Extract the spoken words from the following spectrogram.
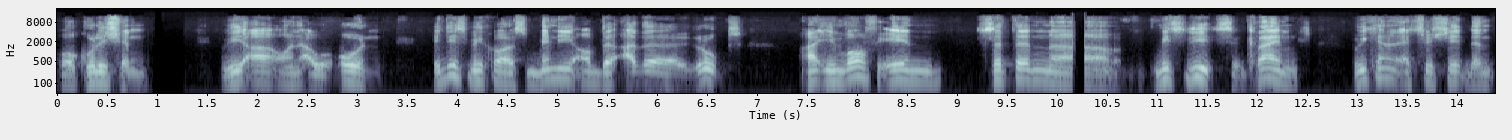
or coalition. We are on our own. It is because many of the other groups are involved in certain uh, misdeeds, crimes. We cannot associate them,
